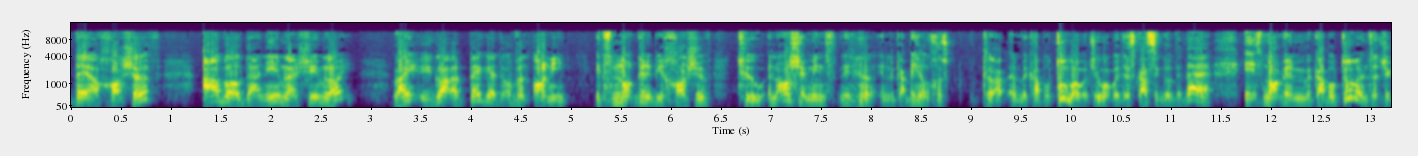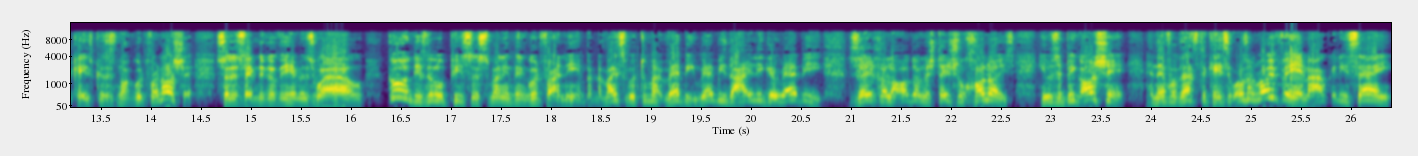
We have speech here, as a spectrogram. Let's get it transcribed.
they are chashuv. Abel danim lashim loy. Right? You got a beged of an oni it's not going to be choshev to an osher. It means in the Gabi Hilchos uh, Mekabel Tuma, which is what we're discussing over there. It's not going to be Mekabel Tuma in such a case because it's not good for an osher. So the same thing over here as well. Good, these little pieces of smelling thing good for a aniyim. But the Maisa we're talking about Rebbe, Rebbe, the Heilige Rebbe, Zeichel Adam Chonois. He was a big osher, and therefore if that's the case, it wasn't right for him. How can he say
